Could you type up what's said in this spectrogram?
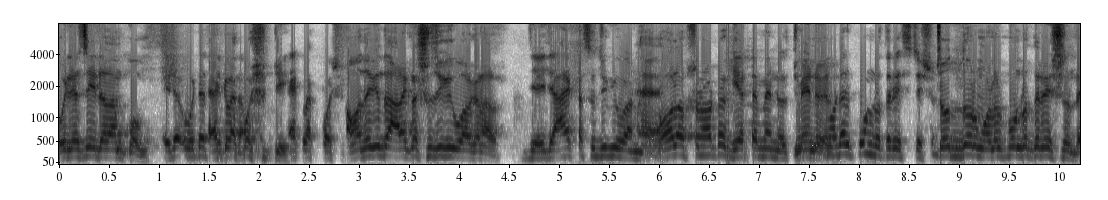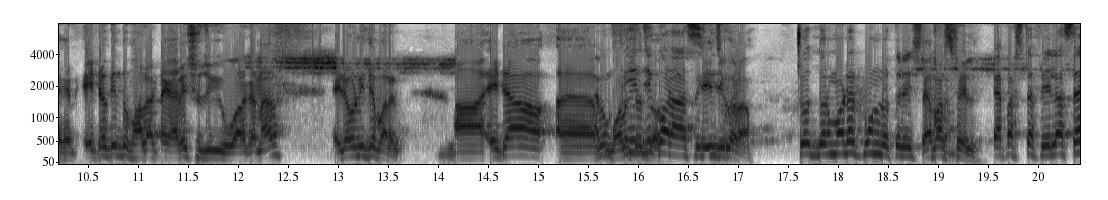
ওইটার চেয়ে এটা দাম কম। এটা ওইটা এক লাখ পঁয়ষট্টি। এক লাখ পঁয়ষট্টি। আমাদের কিন্তু আরেকটা সুযোগী ওয়ার্গানার যে এই যে আরেকটা সুজুকি ওয়ান। অল অপশন অটো গিয়ারটা ম্যানুয়াল। মডেল পনেরোতে রেজিস্ট্রেশন চোদ্দোর মডেল পনেরোতে রেজিস্ট্রেশন দেখেন এটাও কিন্তু ভালো একটা গাড়ি সুযোগী ওয়ার্গানার এটাও নিতে পারেন। এটা সিএনজি করা আছে সিএনজি করা। চোদ্দোর মডেল পনেরোতে রেজিস্ট্রেশন পেপারস ফেল পেপারসটা ফেল আছে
